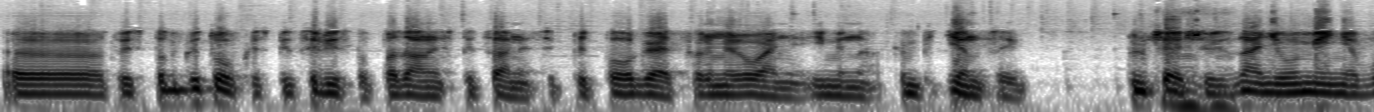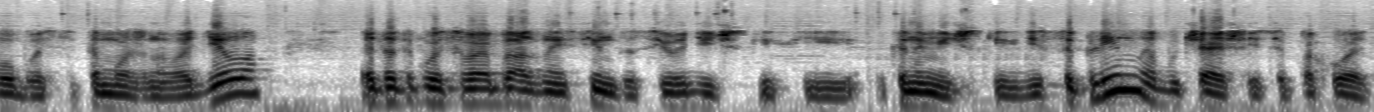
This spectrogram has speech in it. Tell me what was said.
Э, то есть подготовка специалистов по данной специальности предполагает формирование именно компетенций, включающих знания и умения в области таможенного дела. Это такой своеобразный синтез юридических и экономических дисциплин. Обучающиеся проходят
